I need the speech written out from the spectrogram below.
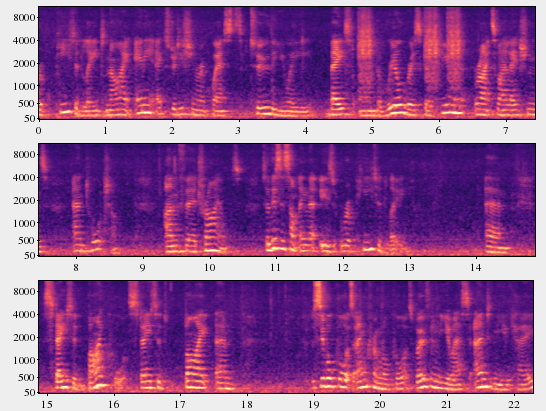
repeatedly deny any extradition requests to the UAE based on the real risk of human rights violations and torture, unfair trials. So this is something that is repeatedly um, stated by courts, stated by um, civil courts and criminal courts, both in the US and in the UK.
